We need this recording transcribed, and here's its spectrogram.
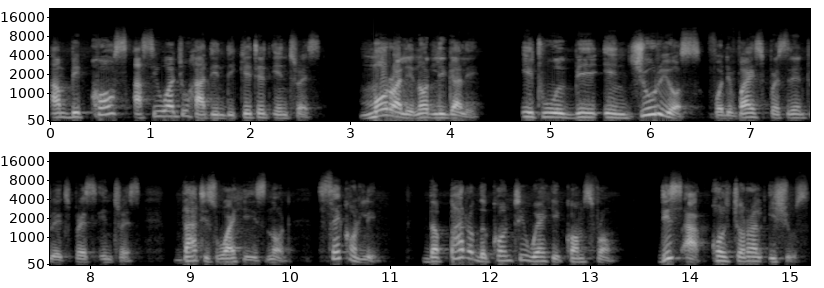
And because Asiwaju had indicated interest, morally, not legally, it will be injurious for the vice president to express interest. That is why he is not. Secondly, the part of the country where he comes from, these are cultural issues.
